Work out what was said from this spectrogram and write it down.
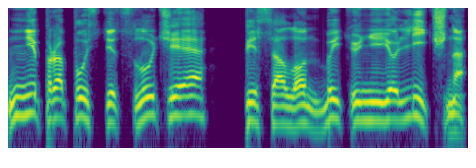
не пропустит случая, писал он, быть у нее лично.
